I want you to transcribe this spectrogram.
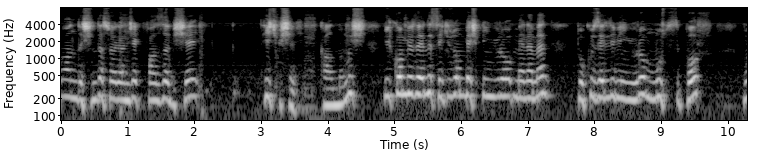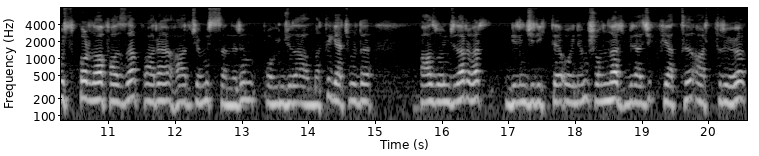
Onun dışında söylenecek fazla bir şey hiçbir şey kalmamış. İlk 11'lerinde 815 bin euro Menemen, 950 bin euro Muş Spor. Muş Spor daha fazla para harcamış sanırım oyuncular almakta. Gerçi burada bazı oyuncular var. Birinci ligde oynamış. Onlar birazcık fiyatı arttırıyor.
